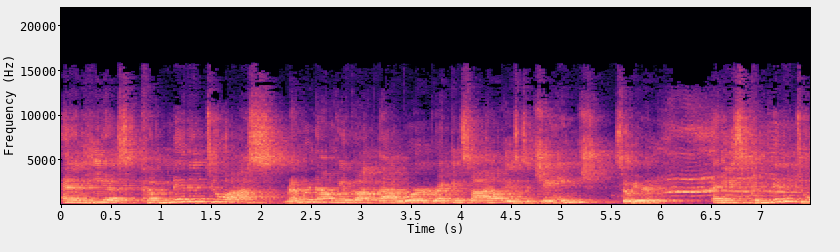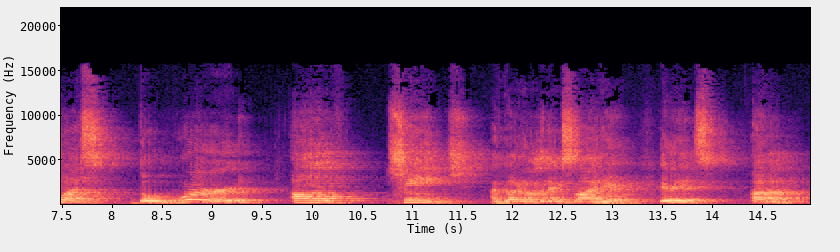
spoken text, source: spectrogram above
and He has committed to us. Remember, now we've got that word reconcile is to change. So here, and He's committed to us the word of change. I've got it on the next slide here. Here it is. Uh,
